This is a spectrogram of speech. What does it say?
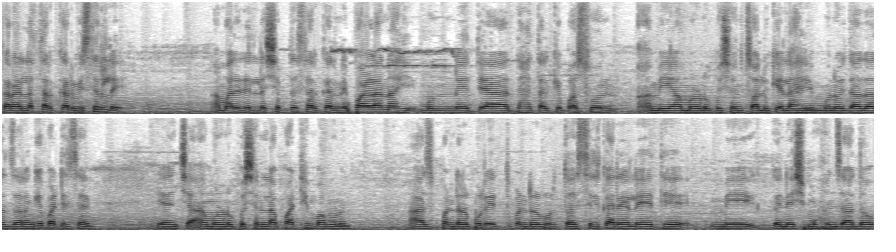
करायला सरकार विसरले. आम्हाला दिलेला शब्द सरकारने पाळला नाही. म्हणून त्या दहा तारखेपासून आम्ही आमरण उपोषण चालू केलं आहे. मनोजदादा जरांगे पाटील साहेब यांच्या आमरण उपोषणाला पाठिंबा म्हणून. आज पंढरपूर येथे पंढरपूर तहसील कार्यालय येथे मी गणेश मोहन जाधव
